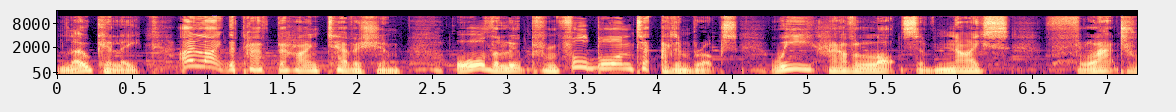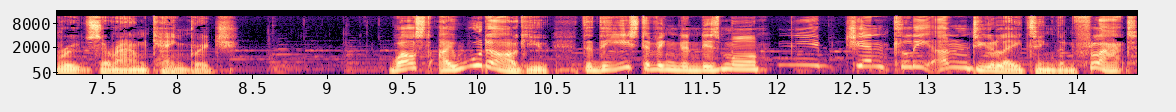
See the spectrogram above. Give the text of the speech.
Locally, I like the path behind Teversham or the loop from Fulbourn to Addenbrooke's. We have lots of nice, flat routes around Cambridge. Whilst I would argue that the east of England is more eh, gently undulating than flat,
